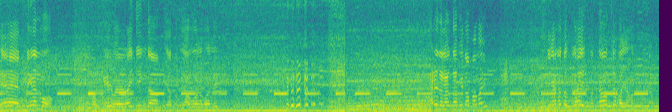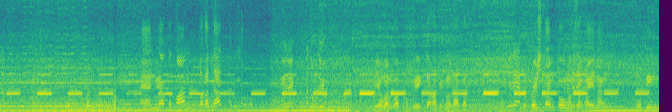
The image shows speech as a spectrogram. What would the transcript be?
Yeah tingnan mo. Okay we're riding the yata yawa na ko ani Ari na lang Boy Tapang oy. Tingnan na tag ride magdaot siya ba yan have the fun look at that? Ayawan ko ato mag-break da, kapit ko natagak. So first time ko magsakay ng moving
